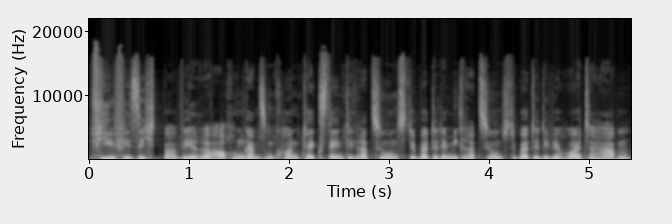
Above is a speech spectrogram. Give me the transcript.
viel, viel sichtbar wäre, auch im ganzen Kontext der Integrationsdebatte, der Migrationsdebatte, die wir heute haben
